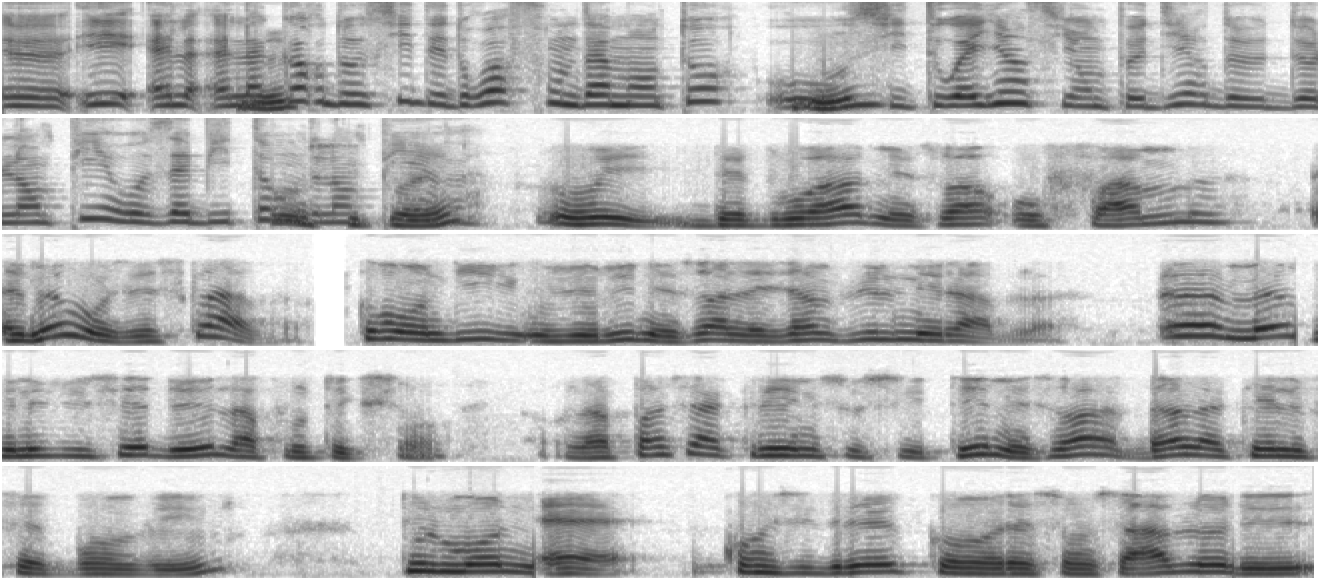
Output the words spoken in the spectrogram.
Euh, et elle, elle accorde aussi des droits fondamentaux aux citoyens, si on peut dire, de, de l'Empire, aux habitants aux de l'Empire. Oui, des droits, n'est-ce pas, aux femmes et même aux esclaves comme on dit aujourd'hui, ne les gens vulnérables. Eux-mêmes bénéficiaient de la protection. On a pensé à créer une société, dans laquelle il fait bon vivre. Tout le monde est considéré comme responsable de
